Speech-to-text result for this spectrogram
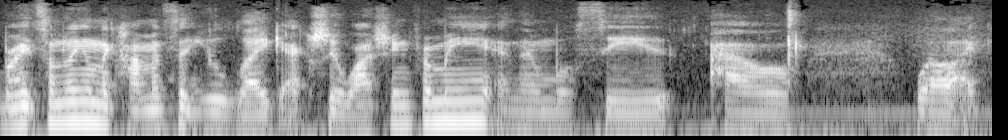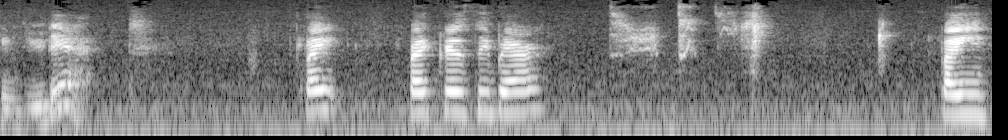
write something in the comments that you like actually watching from me. And then we'll see how well I can do that. Bye. Bye, Grizzly Bear. Bye.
